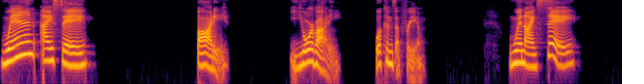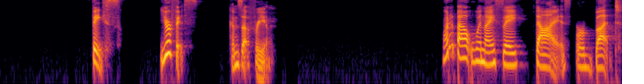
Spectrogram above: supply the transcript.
When I say body, your body, what comes up for you? When I say face, your face comes up for you. What about when I say thighs or butt?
